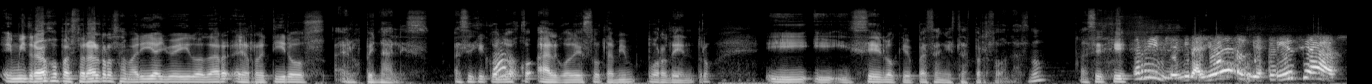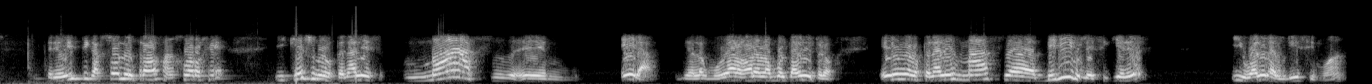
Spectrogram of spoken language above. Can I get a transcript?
En mi trabajo pastoral, Rosa María, yo he ido a dar eh, retiros a los penales. Así que conozco algo de eso también por dentro y, y, y, sé lo que pasan estas personas, ¿no? Así que... Terrible. Mira, yo en mi experiencia periodística solo he entrado a San Jorge y que es uno de los penales más... Eh, era, ya lo mudaron, ahora lo han vuelto a abrir, pero era uno de los penales más uh, vivibles, si quieres. Igual era durísimo, ¿ah?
